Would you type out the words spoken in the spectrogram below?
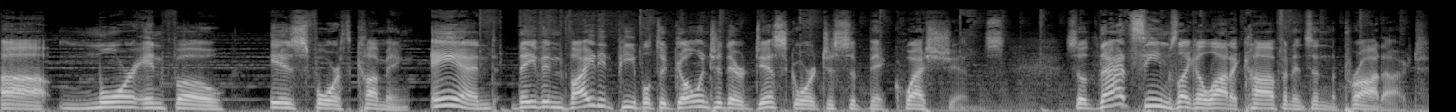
uh, more info is forthcoming, and they've invited people to go into their Discord to submit questions. So that seems like a lot of confidence in the product.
